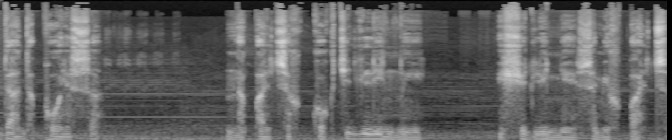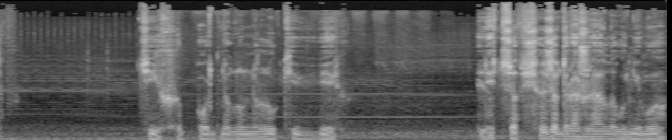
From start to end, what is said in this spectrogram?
Борода до пояса, на пальцах когти длинные, еще длиннее самих пальцев. Тихо поднял он руки вверх. Лицо все задрожало у него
